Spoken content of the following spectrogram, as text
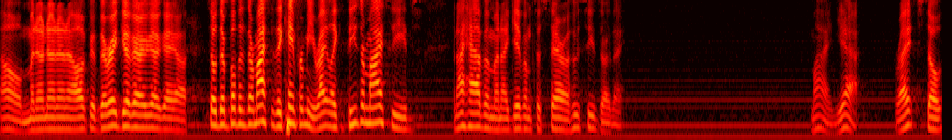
Oh, no, no, no, no. Okay, very good, very good. Okay, uh, so they're, but they're my seeds. They came from me, right? Like, these are my seeds, and I have them, and I give them to Sarah. Whose seeds are they? Mine, yeah. Right? So,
